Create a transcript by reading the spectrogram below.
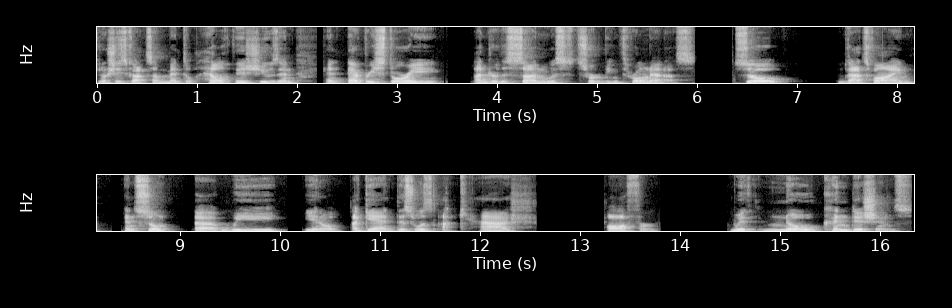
You know, she's got some mental health issues, and and every story under the sun was sort of being thrown at us. So that's fine. And so uh, we, you know, again, this was a cash offer with no conditions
